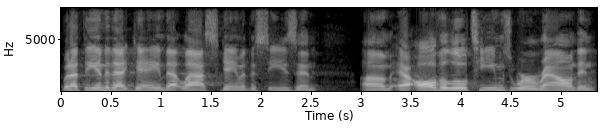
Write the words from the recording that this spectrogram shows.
but at the end of that game, that last game of the season, um, all the little teams were around, and,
